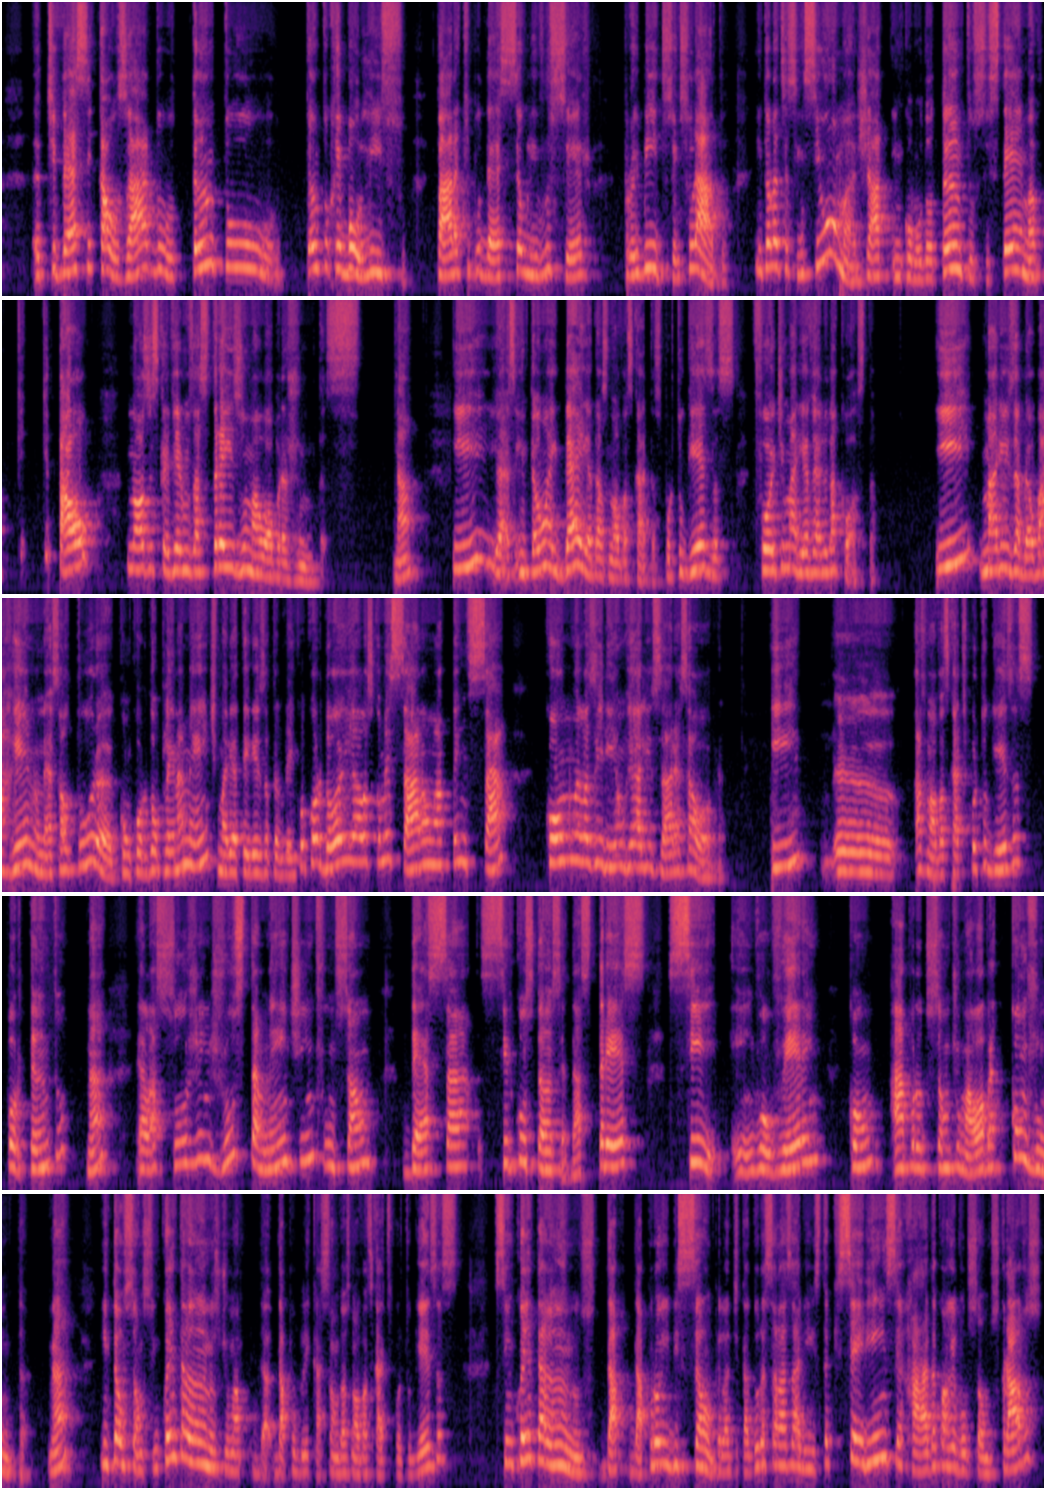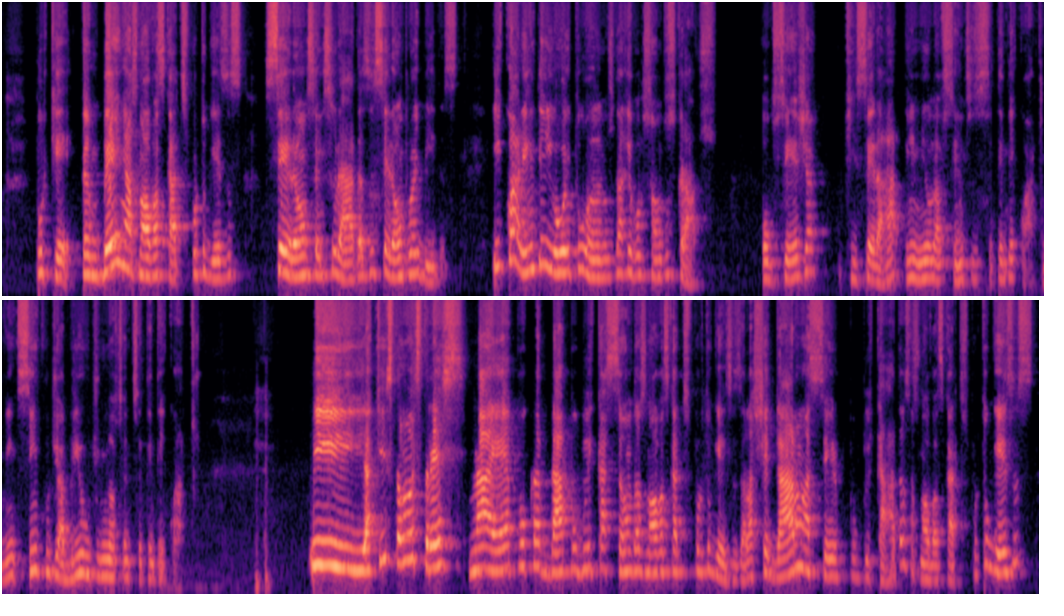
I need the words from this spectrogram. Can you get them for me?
tivesse causado tanto, tanto reboliço para que pudesse seu livro ser proibido, censurado. Então, ela disse assim: se uma já incomodou tanto o sistema, que, que tal nós escrevermos as três uma obra juntas, né? E então a ideia das novas cartas portuguesas foi de Maria Velho da Costa. E Maria Isabel Barreno, nessa altura, concordou plenamente, Maria Tereza também concordou, e elas começaram a pensar como elas iriam realizar essa obra. E uh, as novas cartas portuguesas, portanto, né, elas surgem justamente em função dessa circunstância, das três se envolverem com a produção de uma obra conjunta, né? Então, são 50 anos de uma, da, da publicação das novas cartas portuguesas, 50 anos da, da, proibição pela ditadura salazarista, que seria encerrada com a Revolução dos Cravos, porque também as novas cartas portuguesas serão censuradas e serão proibidas. E 48 anos da Revolução dos Cravos, ou seja, que será em 1974, 25 de abril de 1974. E aqui estão as três, na época da publicação das novas cartas portuguesas. Elas chegaram a ser publicadas, as novas cartas portuguesas,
